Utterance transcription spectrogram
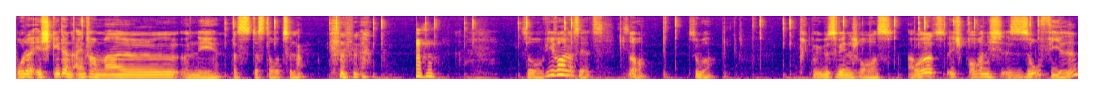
Oder ich gehe dann einfach mal. äh, Nee, das, das dauert zu lang. so, wie war das jetzt? So, super. Man übelst wenig raus. Aber ich brauche nicht so viel.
